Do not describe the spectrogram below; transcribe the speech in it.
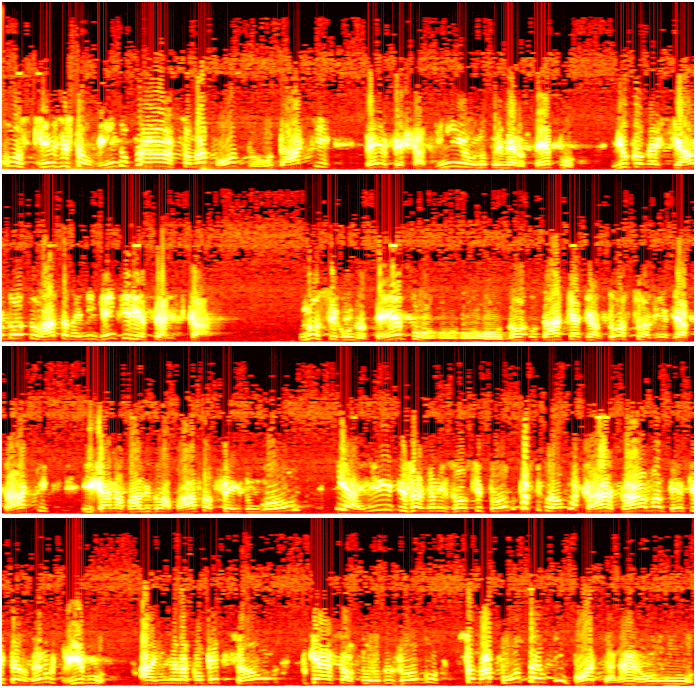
os times estão vindo para somar ponto. O DAC veio fechadinho no primeiro tempo e o comercial do outro lado também. Ninguém queria se arriscar. No segundo tempo, o, o, o DAC adiantou a sua linha de ataque e já na base do abafa fez um gol e aí desorganizou-se todo para segurar o placar, para manter-se pelo menos vivo ainda na competição, porque a essa altura do jogo, somar ponto é o que importa, né? O,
